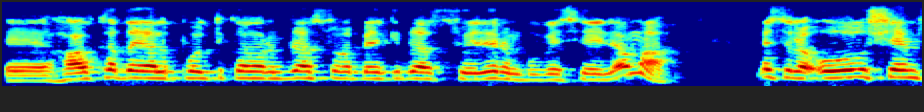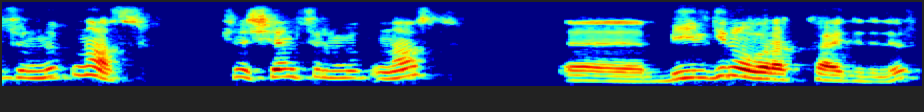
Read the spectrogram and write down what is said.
e, halka dayalı politikalarını biraz sonra belki biraz söylerim bu vesileyle ama mesela oğlu Şemsül Müknas. Şimdi Şemsül Müknas e, bilgin olarak kaydedilir.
